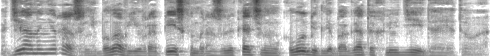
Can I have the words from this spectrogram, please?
Диана ни разу не была в европейском развлекательном клубе для богатых людей до этого.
